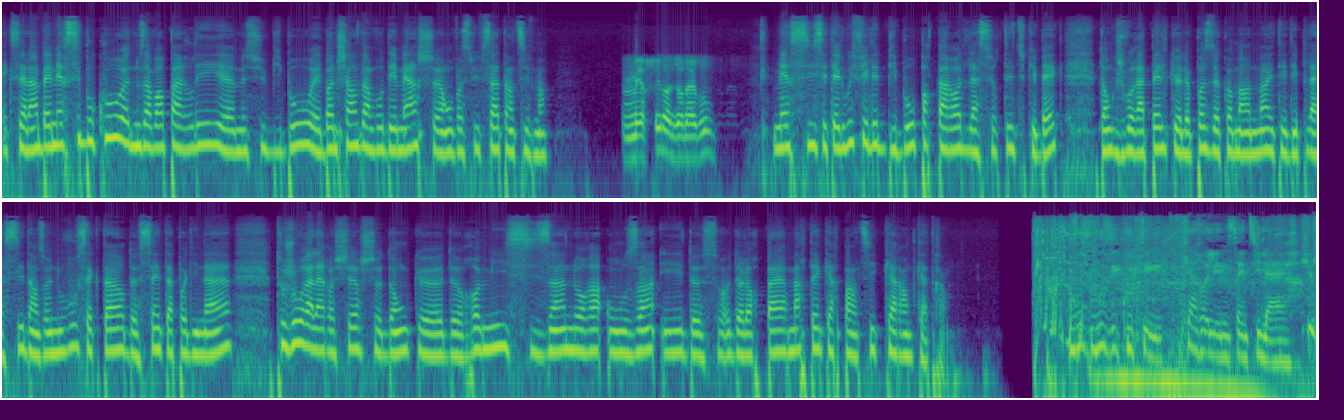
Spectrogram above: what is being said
Excellent. Ben merci beaucoup euh, de nous avoir parlé, euh, Monsieur Bibot, et bonne chance dans vos démarches. On va suivre ça attentivement. Merci. Bonne journée à vous. Merci. C'était Louis-Philippe Bibot, porte-parole de la Sûreté du Québec. Donc, je vous rappelle que le poste de commandement a été déplacé dans un nouveau secteur de Saint-Apollinaire, toujours à la recherche donc euh, de Romy, 6 ans, Nora, 11 ans et de, de leur père, Martin Carpentier, 44 ans. Vous, vous écoutez Caroline Saint-Hilaire.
